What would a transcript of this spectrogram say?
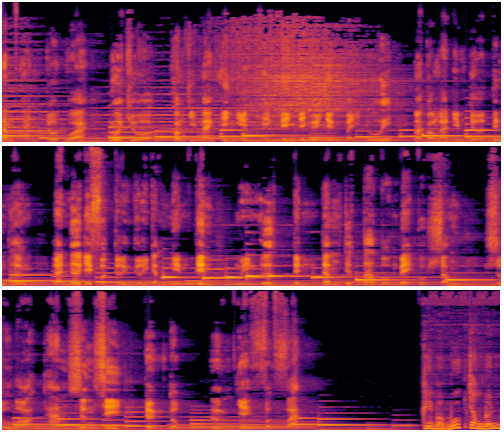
Năm tháng trôi qua, ngôi chùa không chỉ mang ý nghĩa thiêng liêng với người dân bảy núi, mà còn là điểm tựa tinh thần, là nơi để phật tử gửi gắm niềm tin, nguyện ước tình tâm trước bao bộn bề cuộc sống, rũ bỏ tham sân si, trần tục hướng về phật pháp. Khi mà bước chân đến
